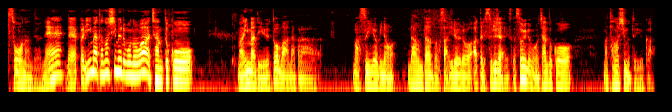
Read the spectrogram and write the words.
そうなんだよね。やっぱり今楽しめるものはちゃんとこう、まあ今で言うと、まあだから、まあ水曜日のダウンタウンとかさ、いろいろあったりするじゃないですか。そういうのもちゃんとこう、まあ楽しむというか。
